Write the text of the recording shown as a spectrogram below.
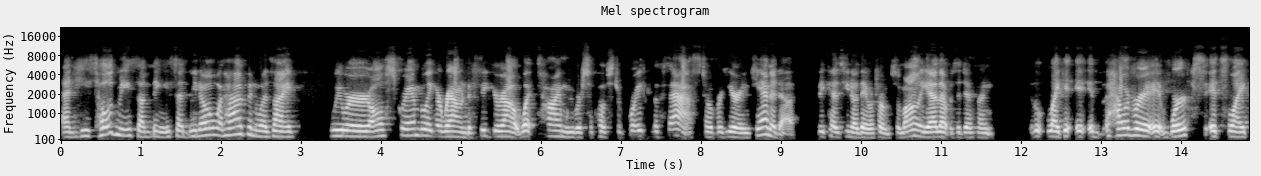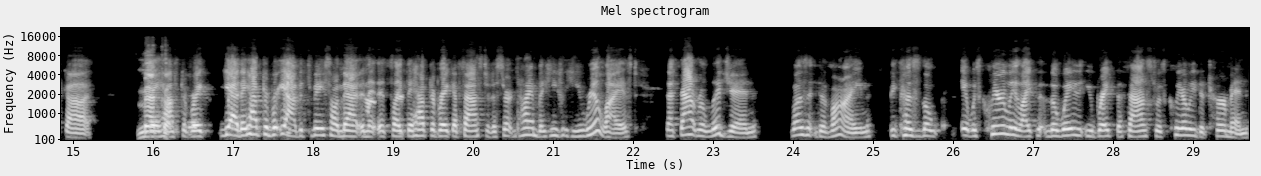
And he told me something. He said, you know, what happened was I we were all scrambling around to figure out what time we were supposed to break the fast over here in Canada because you know they were from Somalia. That was a different like it, it however it works. It's like uh, they have to break. Yeah, they have to break. Yeah, it's based on that, and it, it's like they have to break a fast at a certain time. But he he realized that that religion wasn't divine because the it was clearly like the way that you break the fast was clearly determined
